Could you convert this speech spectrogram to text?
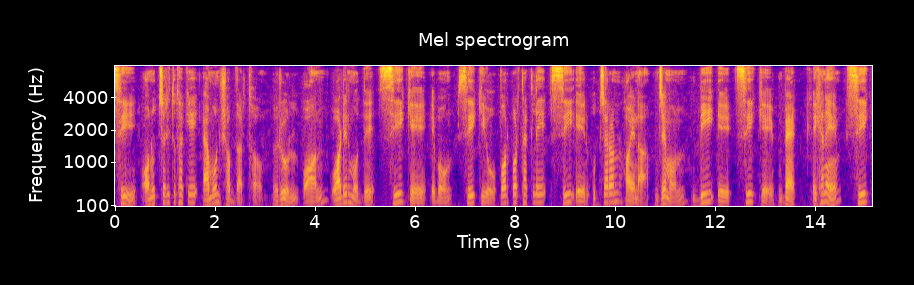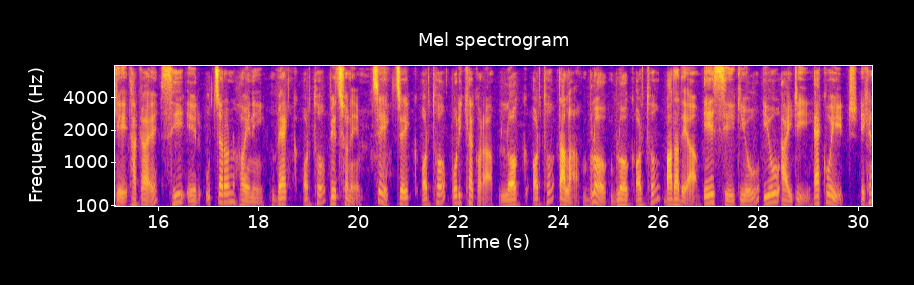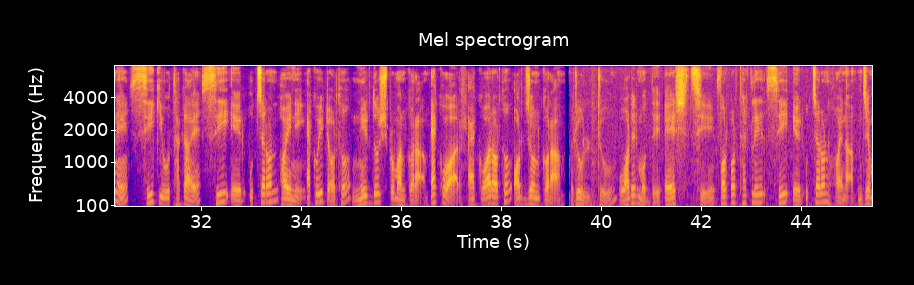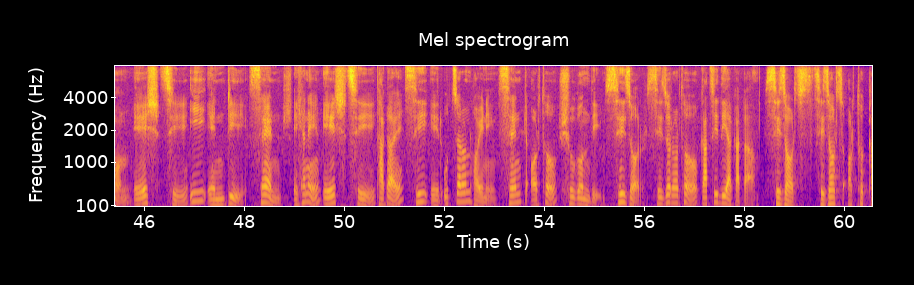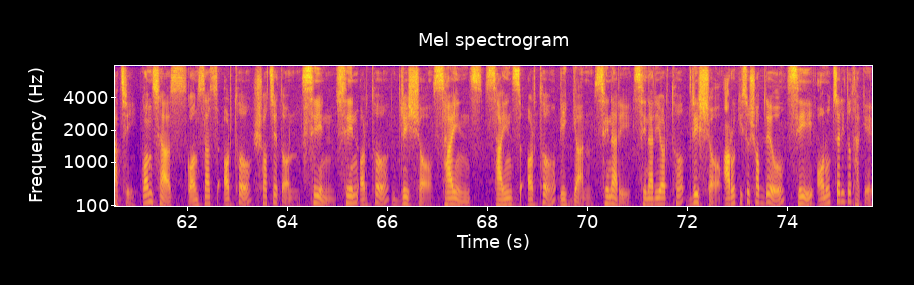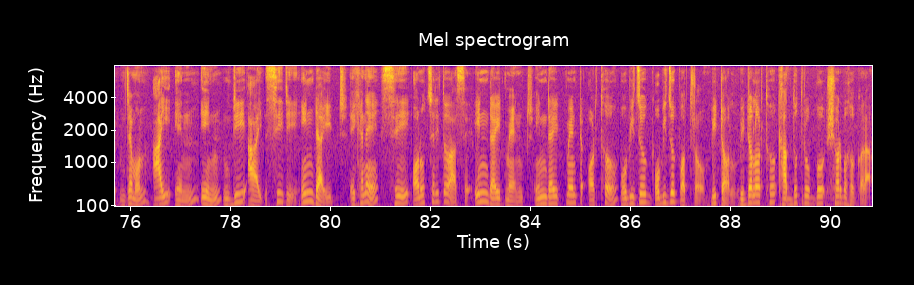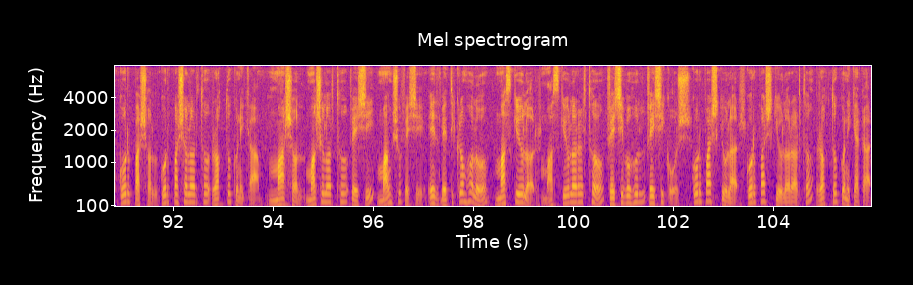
C, অনুচ্চারিত থাকে এমন শব্দার্থ। রুল ওয়ান, ওয়ার্ডের মধ্যে সি কে এবং সি কিউ, পরপর থাকলে সি এর উচ্চারণ হয় না। যেমন, B A C K, back. এখানে সি কে থাকায় সি এর উচ্চারণ হয়নি। ব্যাক অর্থ পেছনে। চেক চেক অর্থ পরীক্ষা করা। লক অর্থ তালা, ব্লক ব্লক অর্থ বাধা দেয়া, A, C, Q, U, I, T acquit এখানে সি, কিউ থাকায় সি এর উচ্চারণ হয়নি। অ্যাকুইট অর্থ নির্দোষ প্রমাণ করা। অ্যাকোয়ার অ্যাকোয়ার অর্থ অর্জন করা। রুল টু, ওয়ার্ডের মধ্যে এস, সি, পরপর থাকলে সি এর উচ্চারণ হয় না। যেমন S, C, E, N, T, scent. এখানে এস, সি থাকায় সি এর উচ্চারণ হয়নি। সেন্ট অর্থ সুগন্ধি। সিজর সিজর অর্থ কাচি দিয়া কাটা। সিজর্স সিজর্স অর্থ কাচি। কনসাস কনসাস অর্থ সচেতন। সিন সিন অর্থ দৃশ্য। সায়েন্স সায়েন্স অর্থ বিজ্ঞান। সিনারি সিনারি অর্থ দৃশ্য। আরও কিছু শব্দেও সি অনুচ্চারিত থাকে, যেমন I N, in, D I C T. Indict এখানে সি অনুচ্চারিত আছে। ইনডাইটমেন্ট ইনডাইটমেন্ট অর্থ অভিযোগ, অভিযোগপত্র। বিটল বিটল অর্থ খাদ্যদ্রব্য সরবরাহ করা। কোরপাশল। কোরপাশল অর্থ রক্তকণিকা। মাসল মাসল অর্থ পেশি মাংস পেশি এর ব্যতিক্রম হল মাস্কিউলর। মাস্কিউলর অর্থ পেশিবহুল পেশি কোষ কোরপাসকিউলার কোরপাসকিউলার অর্থ রক্তকণিকাকার।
